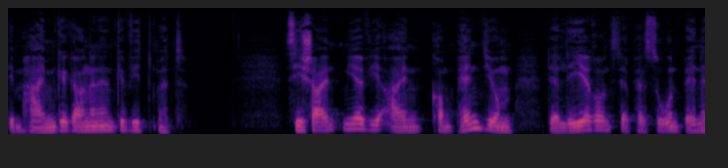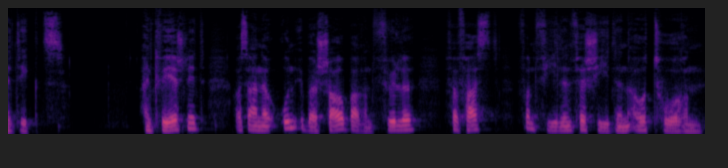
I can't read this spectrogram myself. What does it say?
dem Heimgegangenen gewidmet. Sie scheint mir wie ein Kompendium der Lehre und der Person Benedikts. Ein Querschnitt aus einer unüberschaubaren Fülle, verfasst von vielen verschiedenen Autoren.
